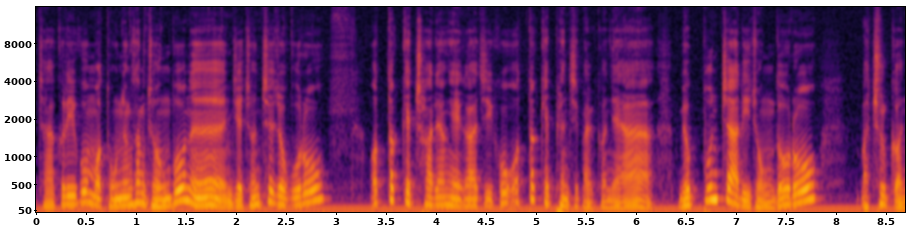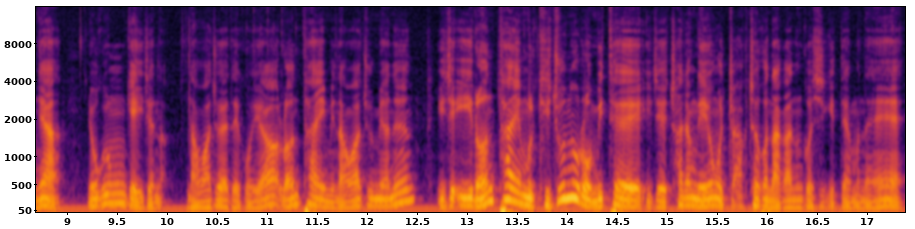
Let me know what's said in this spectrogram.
자, 그리고 뭐 동영상 정보는 이제 전체적으로 어떻게 촬영해 가지고 어떻게 편집할 거냐, 몇 분짜리 정도로 맞출 거냐, 요런 게 이제 나, 와줘야 되고요. runtime이 나와주면은 이제 이 runtime을 기준으로 밑에 이제 촬영 내용을 쫙 적어 나가는 것이기 때문에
